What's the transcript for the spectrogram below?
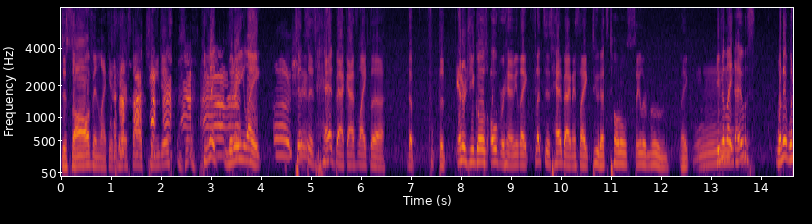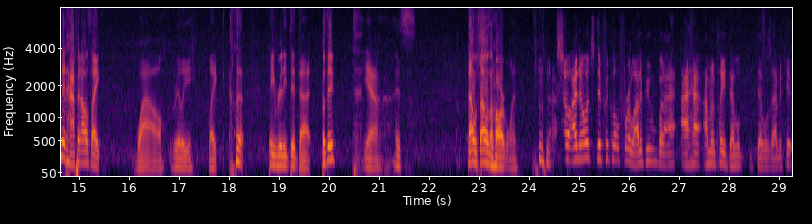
dissolve and like his hairstyle changes. He like literally like oh tips his head back as like the the energy goes over him. He like flips his head back, and it's like, dude, that's total Sailor Moon. Like even like it was when it when it happened, I was like, wow, really? Like they really did that. But they, yeah, it's that was that was a hard one. Uh, so I know it's difficult for a lot of people, but I I ha- I'm gonna play devil devil's advocate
